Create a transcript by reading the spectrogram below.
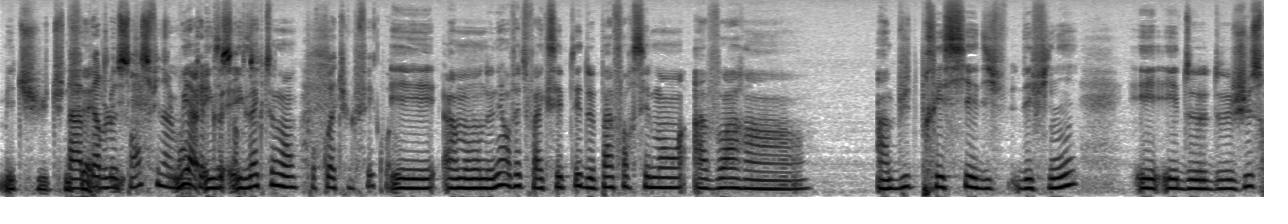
mais tu, tu ne fais... perdre le sens finalement. Oui, exactement. Pourquoi tu le fais, quoi? Et à un moment donné, en fait, il faut accepter de pas forcément avoir un, un but précis et défini et, de, juste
